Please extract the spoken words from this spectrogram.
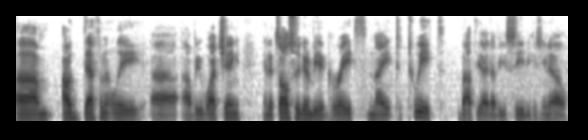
um, I'll definitely uh, I'll be watching, and it's also going to be a great night to tweet about the IWC because you know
